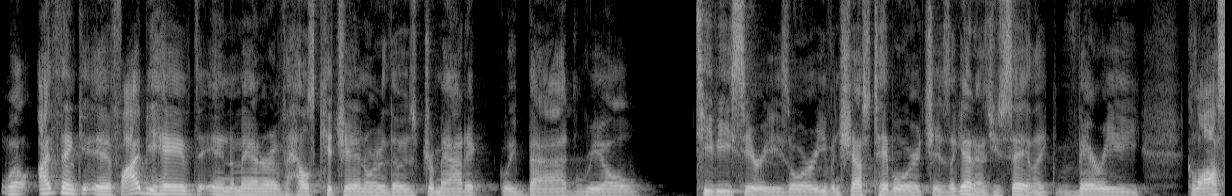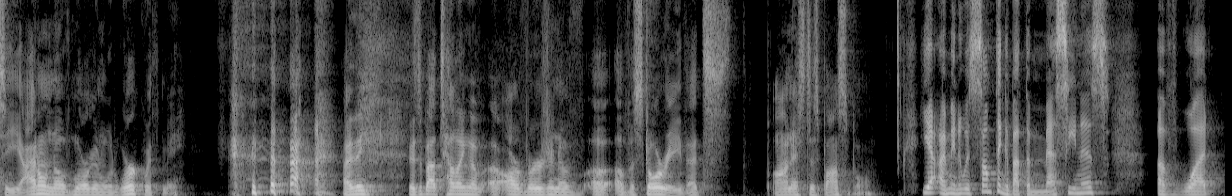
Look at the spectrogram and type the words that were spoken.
Well, I think if I behaved in a manner of Hell's Kitchen or those dramatically bad, real TV series, or even Chef's Table, which is, again, as you say, like very glossy, I don't know if Morgan would work with me. I think it's about telling a, our version of, of a story that's honest as possible. Yeah, I mean, it was something about the messiness of what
